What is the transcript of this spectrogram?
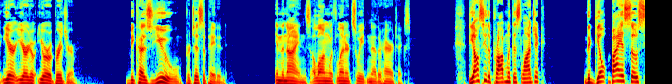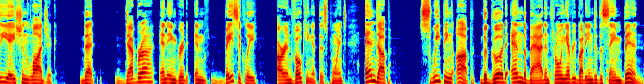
you're you're you're a bridger because you participated in the nines along with Leonard Sweet and other heretics. Do y'all see the problem with this logic? The guilt by association logic that Deborah and Ingrid in basically are invoking at this point end up sweeping up the good and the bad and throwing everybody into the same bin.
